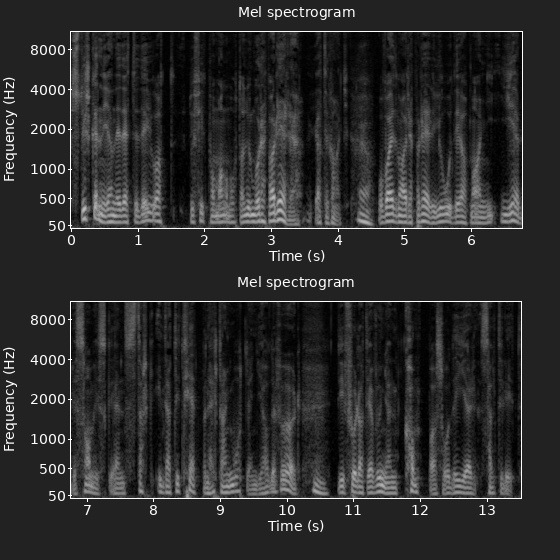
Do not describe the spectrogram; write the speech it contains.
styrken igjen i dette det er jo at du fikk på mange måter Du må reparere i etterkant. Ja. Og hva er det man reparerer? Jo, det er at man gir det samiske en sterk identitet på en helt annen måte enn de hadde før. Mm. De føler at de har vunnet en kamp, altså, og det gir selvtillit.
